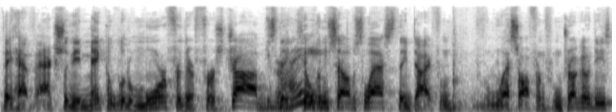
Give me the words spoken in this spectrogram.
They have actually they make a little more for their first jobs. They kill themselves less. They die from less often from drug ODs.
